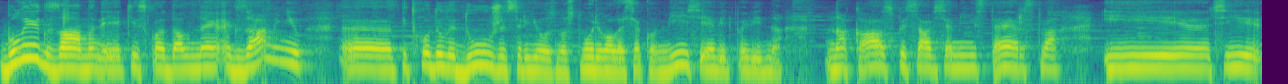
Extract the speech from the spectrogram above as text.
Були екзамени, які складали на екзаменів, підходили дуже серйозно. Створювалася комісія, відповідна, наказ писався міністерства, і ці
